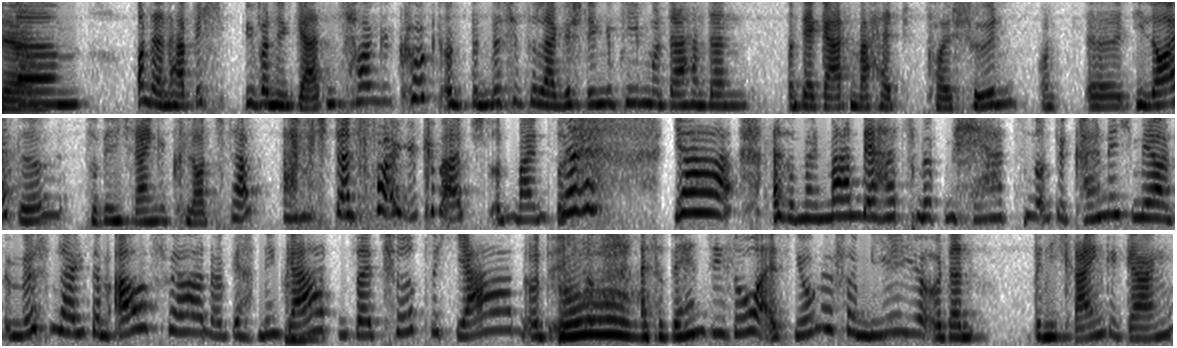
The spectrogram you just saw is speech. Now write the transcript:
Ja. Ähm, und dann habe ich über den Gartenzaun geguckt und bin ein bisschen zu lange stehen geblieben und da haben dann und der Garten war halt voll schön. Und äh, die Leute, zu denen ich reingeklotzt habe, haben mich dann voll gequatscht und meinten so, ja, also mein Mann, der hat's mit dem Herzen und wir können nicht mehr und wir müssen langsam aufhören und wir haben den mhm. Garten seit 40 Jahren und ich oh. so, also wenn sie so als junge Familie und dann bin ich reingegangen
